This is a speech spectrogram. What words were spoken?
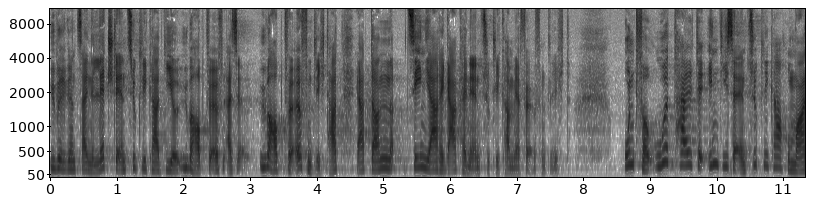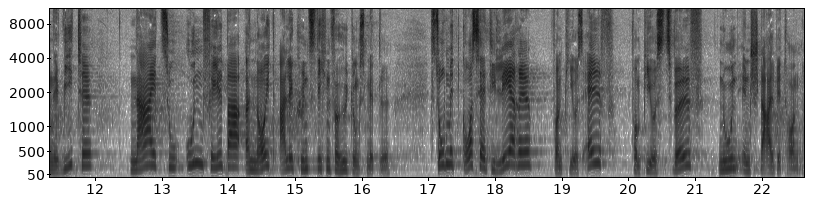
Übrigens seine letzte Enzyklika, die er überhaupt, veröf also überhaupt veröffentlicht hat. Er hat dann zehn Jahre gar keine Enzyklika mehr veröffentlicht. Und verurteilte in dieser Enzyklika Humane Vitae nahezu unfehlbar erneut alle künstlichen Verhütungsmittel. Somit goss er die Lehre von Pius XI, von Pius XII nun in Stahlbeton.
